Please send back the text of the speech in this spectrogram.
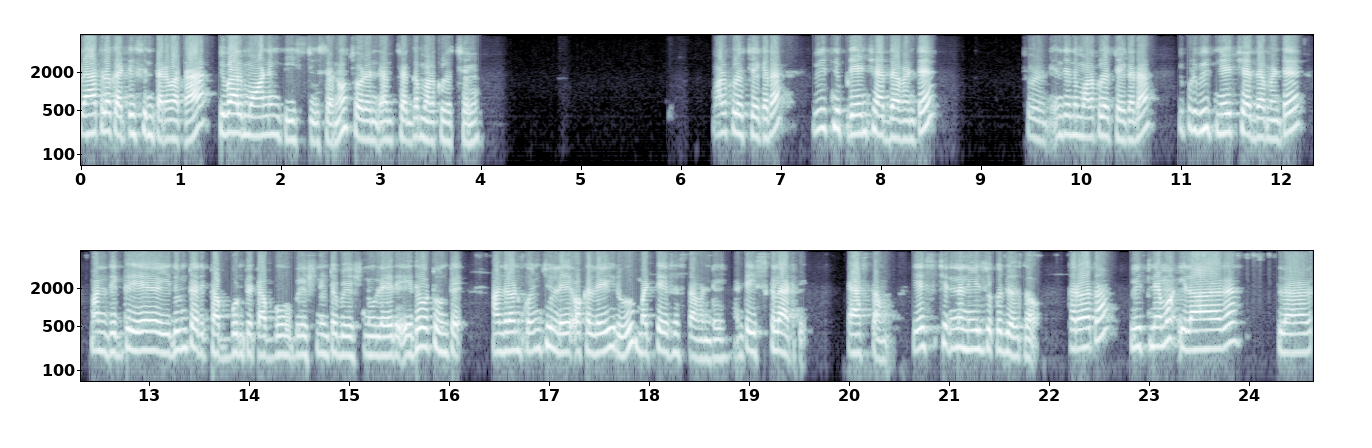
క్లాత్లో కట్టేసిన తర్వాత ఇవాళ మార్నింగ్ తీసి చూశాను. చూడండి చక్కగా మొలకలు వచ్చాయి. మొలకలు వచ్చాయి కదా. వీటిని ఇప్పుడు ఏం చేద్దామంటే చూడండి ఎంత మొలకలు వచ్చాయి కదా. ఇప్పుడు వీటిని ఏం చేద్దామంటే మన దగ్గర ఏ- ఇది ఉంటుంది. టబ్బు ఉంటే టబ్బు బేషన్ ఉంటే బేషను లేదా ఏదో ఒకటి ఉంటే అందులో కొంచెం లే ఒక లేయరు మట్టి వేసేస్తామండి. అంటే ఇసుకలాంటిది వేస్తాం వేసి చిన్న నీళ్ళు చుక్క చల్లుతాం. తర్వాత వీటినేమో ఇలాగా ఇలాగ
